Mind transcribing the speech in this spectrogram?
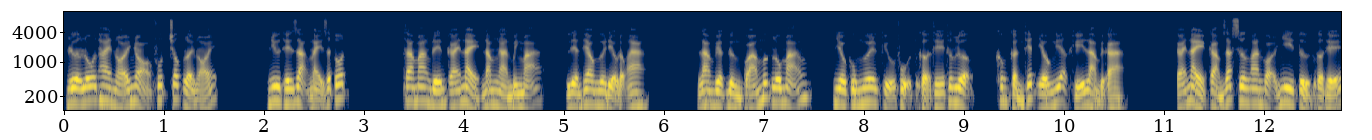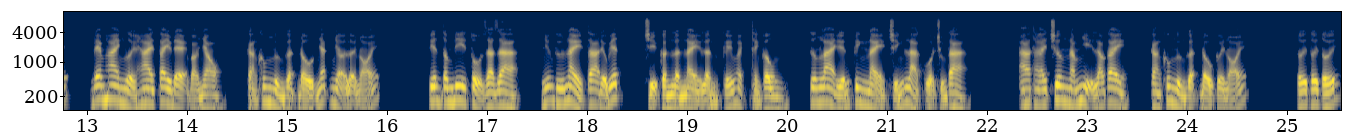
đưa lỗ thai nói nhỏ phút chốc lời nói. Như thế dạng này rất tốt. Ta mang đến cái này năm ngàn binh mã, liền theo ngươi điều động a. Làm việc đừng quá mức lỗ mãng, nhiều cùng ngươi cựu phụ cờ thế thương lượng không cần thiết yếu nghĩa khí làm việc a cái này cảm giác xương an gọi nhi tử cơ thế, đem hai người hai tay đẻ vào nhau, càng không ngừng gật đầu nhắc nhở lời nói. Yên tâm đi tổ ra ra những thứ này ta đều biết, chỉ cần lần này lần kế hoạch thành công, tương lai yến kinh này chính là của chúng ta. A thái trương nắm nhị lao tay, càng không ngừng gật đầu cười nói. Tới tới tới,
